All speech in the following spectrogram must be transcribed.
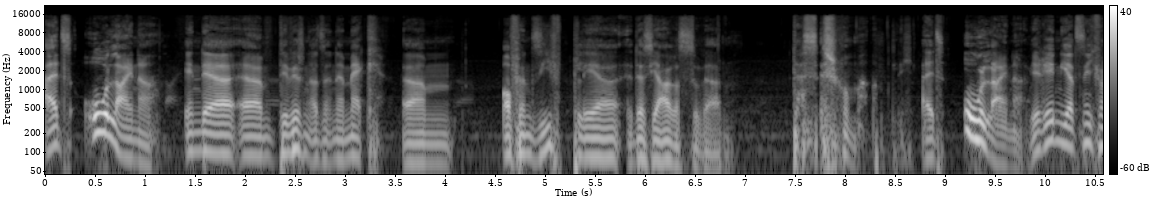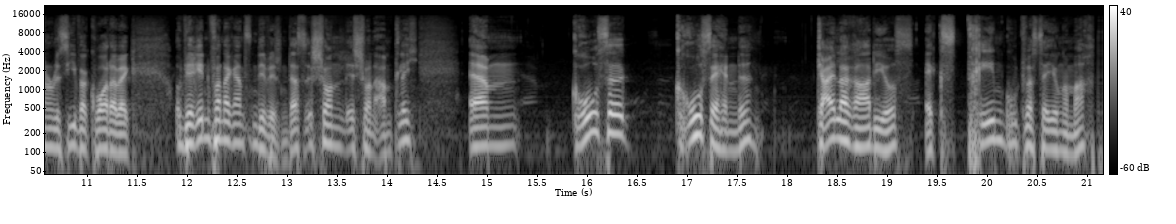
als O-Liner in der ähm, Division, also in der MAC, ähm, Offensivplayer des Jahres zu werden. Das ist schon mal amtlich. Als O-Liner. Wir reden jetzt nicht von Receiver, Quarterback und wir reden von der ganzen Division. Das ist schon, ist schon amtlich. Ähm, große, große Hände, geiler Radius, extrem gut, was der Junge macht.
